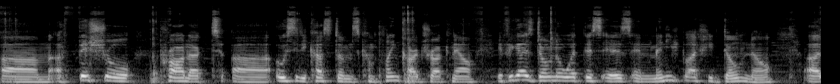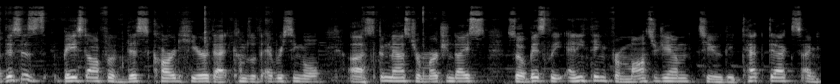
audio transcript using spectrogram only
um, official product, uh, OCD Customs complaint card truck. Now, if you guys don't know what this is, and many people actually don't know, uh, this is based off of this card here that comes with every single uh, Spin Master merchandise. So basically anything from Monster Jam to the tech decks. I'm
